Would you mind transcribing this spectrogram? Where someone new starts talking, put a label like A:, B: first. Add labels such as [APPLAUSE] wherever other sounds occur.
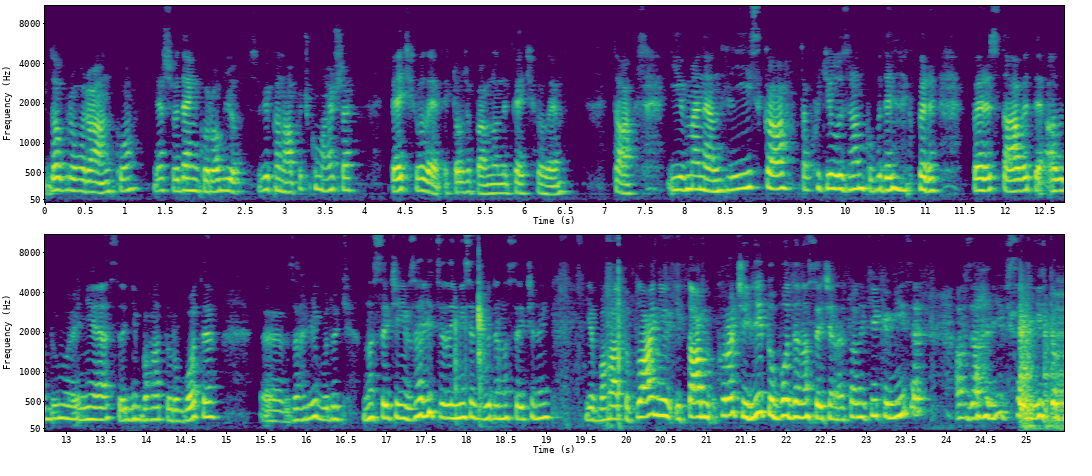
A: Доброго ранку. Я швиденько роблю собі канапочку, маю ще 5 хвилин. І теж, певно, не 5 хвилин. Так. І в мене англійська. Так хотілося зранку будильник пере, переставити, але думаю, ні, сьогодні багато роботи. Е, Взагалі будуть насичені. Взагалі цілий місяць буде насичений. Є багато планів, і там, коротше, літо буде насичене. То не тільки місяць, а взагалі все літо.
